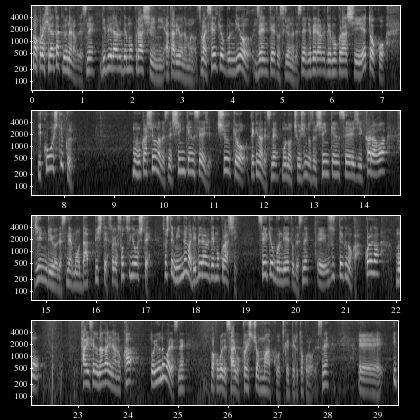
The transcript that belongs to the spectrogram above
まあ、これ平たく言うならばですねリベラルデモクラシーに当たるようなものつまり政教分離を前提とするようなですねリベラルデモクラシーへとこう移行してくる。もう昔ようなですね真剣政治宗教的なですねものを中心とする真剣政治からは人類をですねもう脱皮してそれを卒業してそしてみんながリベラルデモクラシー政教分離へとですね、え、移っていくのかこれがもう体制の流れなのかというのがですね、まあ、ここで最後クエスチョンマークをつけているところですね、えー、一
